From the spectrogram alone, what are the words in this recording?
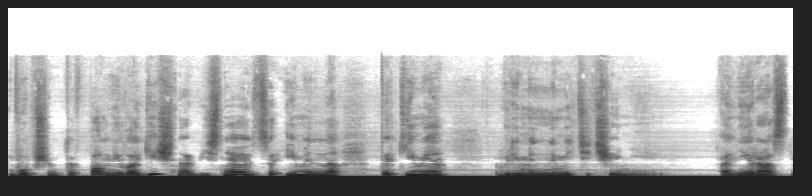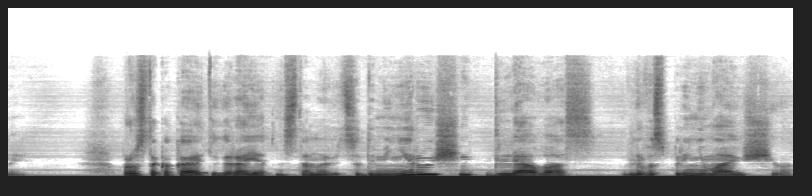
в общем-то вполне логично объясняются именно такими временными течениями. Они разные. Просто какая-то вероятность становится доминирующей для вас, для воспринимающего,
